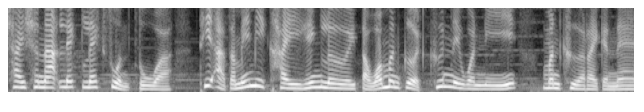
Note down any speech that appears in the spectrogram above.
ชัยชนะเล็กๆ ส่วนตัว ที่อาจจะไม่มีใครเฮ่งเลย แต่ว่ามันเกิดขึ้นในวันนี้ มันคืออะไรกันแน่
